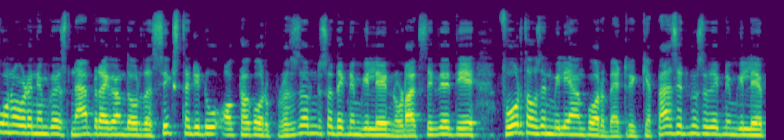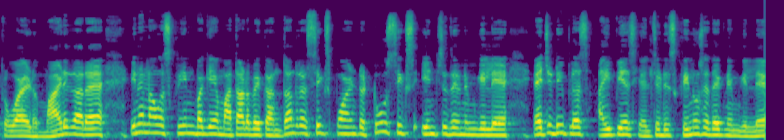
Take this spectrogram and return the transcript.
ಫೋನ್ ಒಳಗಡೆ ನಿಮ್ಗೆ ಸ್ನ್ಯಾಪ್ ಡ್ರ್ಯಾಗನ್ದವ್ರದ್ದು six thirty two octa core processor ಸದ್ಯಕ್ಕೆ ನಿಮ್ಗೆ ಇಲ್ಲಿ ನೋಡಕ್ಕೆ ಸಿಗ್ತೈತಿ. Four thousand milli amp hour battery ಕೆಪಾಸಿಟಿನೂ ಸದ್ಯಕ್ಕೆ ನಿಮ್ಗೆ ಇಲ್ಲಿ ಪ್ರೊವೈಡ್ ಮಾಡಿದ್ದಾರೆ. ಇನ್ನು ನಾವು ಸ್ಕ್ರೀನ್ ಬಗ್ಗೆ ಮಾತಾಡಬೇಕಂತಂದ್ರೆ six point two six inch ನಿಮ್ಗೆ ಇಲ್ಲಿ H D plus I P S L C D screen ಸದ್ಯಕ್ಕೆ ನಿಮ್ಗೆ ಇಲ್ಲಿ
